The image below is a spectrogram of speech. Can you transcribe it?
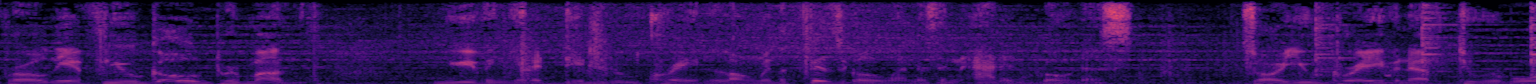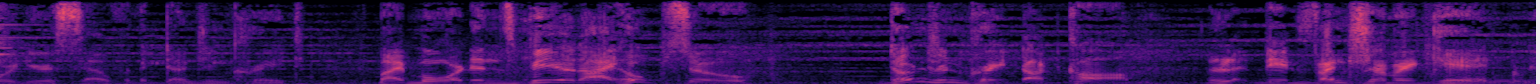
for only a few gold per month. You even get a digital crate along with a physical one as an added bonus. So are you brave enough to reward yourself with a dungeon crate? By Moradin's beard, I hope so. DungeonCrate.com. Let the adventure begin.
